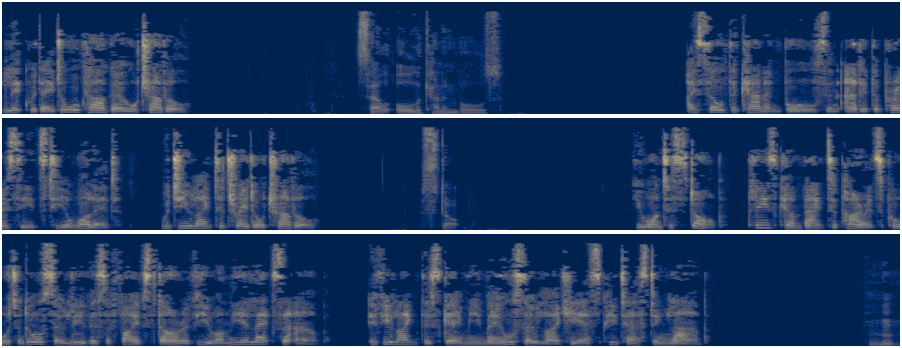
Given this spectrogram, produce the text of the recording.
liquidate all cargo or travel? Sell all the cannonballs. I sold the cannonballs and added the proceeds to your wallet. Would you like to trade or travel? Stop. You want to stop? Please come back to Pirates Port and also leave us a 5-star review on the Alexa app. If you like this game you may also like ESP Testing Lab. Hmm.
